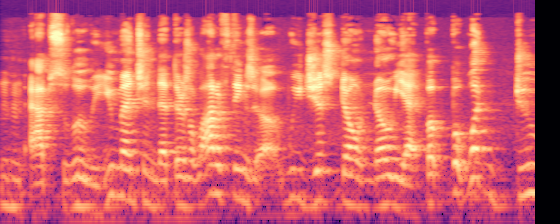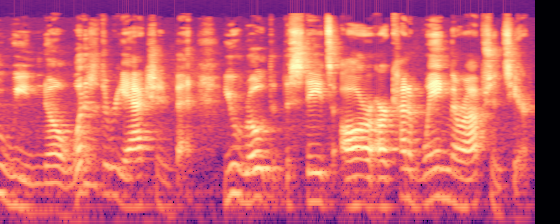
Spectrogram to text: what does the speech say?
Mm-hmm, absolutely. You mentioned that there's a lot of things uh, we just don't know yet, but but what do we know? What has the reaction been? You wrote that the states are are kind of weighing their options here.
